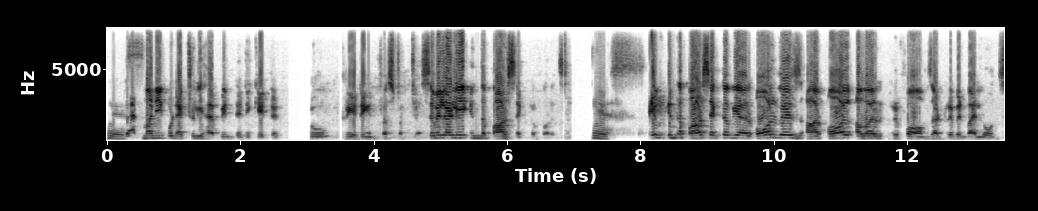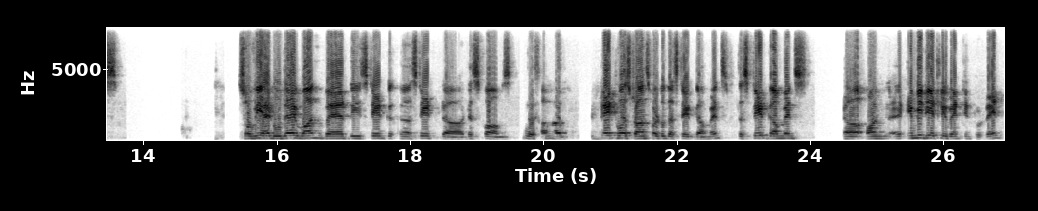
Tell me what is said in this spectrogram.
Yes. that money could actually have been dedicated to creating infrastructure. Similarly, in the power sector, for instance, Yes. if in the power sector we are always are all our reforms are driven by loans. So we had Uday one where the state uh, state uh, discoms This uh, debt was transferred to the state governments. The state governments uh, on immediately went into red.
